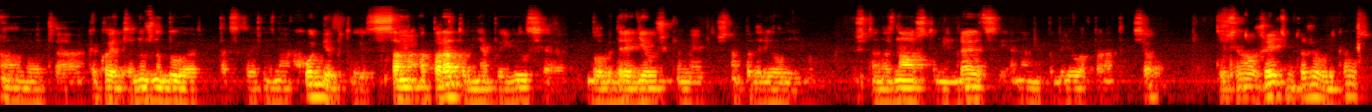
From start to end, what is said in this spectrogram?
вот, а какое-то нужно было, так сказать, не знаю, хобби. То есть сам аппарат у меня появился благодаря девушке моей, потому что она подарила мне его. Потому что она знала, что мне нравится, и она мне подарила аппарат. Все. То есть она уже этим тоже увлекалась?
